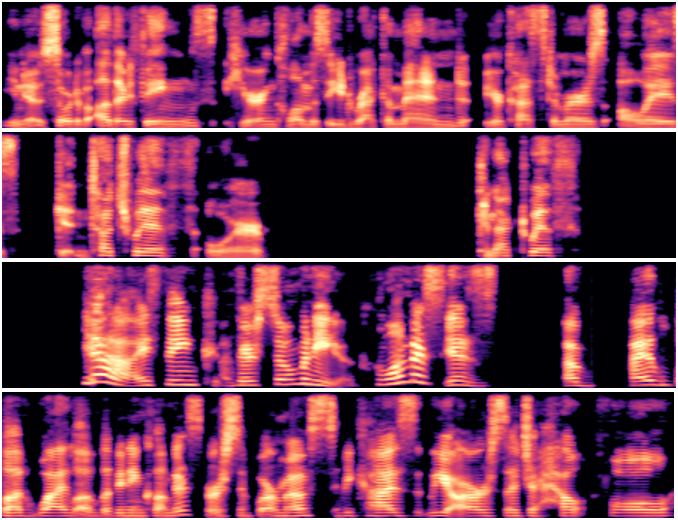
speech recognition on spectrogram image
you know sort of other things here in Columbus that you'd recommend your customers always get in touch with or connect with? Yeah, I think there's so many. Columbus is a, I love why I love living in Columbus first and foremost, because we are such a helpful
